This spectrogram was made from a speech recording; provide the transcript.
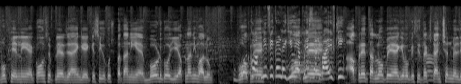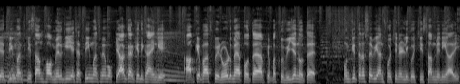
वो खेलनी है कौन से प्लेयर जाएँगे किसी को कुछ पता नहीं है। बोर्ड को ये अपना नहीं मालूम। वो अपने अपनी फ़िक्र लगी हुई अपने सरवाइव की। अपने तरलों पे है कि वो किसी तरह एक्सटेंशन हाँ। मिल जाए थ्री मंथ की सम हाउ मिल गई अच्छा थ्री मंथ में वो क्या करके दिखाएँगे? हम्म। आपके पास कोई रोड मैप होता है आपके पास कोई विजन होता है उनकी तरफ़ से भी अनफॉर्चुनेटली कोई चीज़ सामने नहीं आ रही।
